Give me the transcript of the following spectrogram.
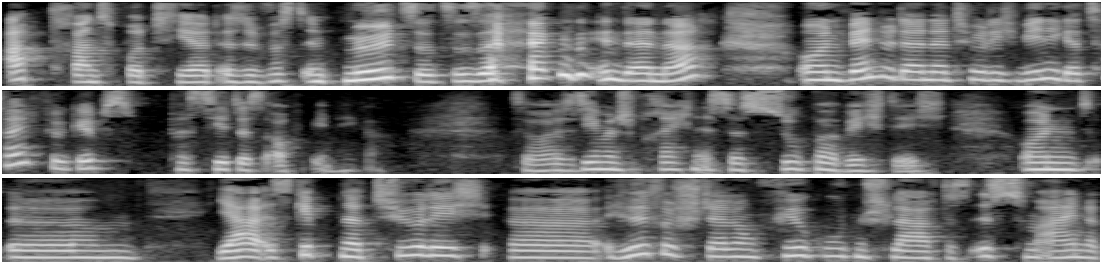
abtransportiert. Also du wirst entmüllt sozusagen in der Nacht. Und wenn du da natürlich weniger Zeit für gibst, passiert das auch weniger. So, also dementsprechend ist das super wichtig. Und ähm, ja, es gibt natürlich äh, Hilfestellung für guten Schlaf. Das ist zum einen, da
